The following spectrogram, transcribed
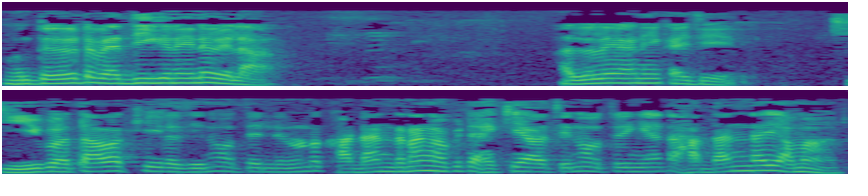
හොඳට වැඩිගෙන එන වෙලාව. අල්ලලා යන්නේ එකයි තියෙන්නේ. කීවතාවක් කියලා තියෙනවා. ඔතෙන් දෙනකොට කඩන්න නම් අපිට හැකියාව තියෙනවා. ඔතෙන් යනට හදන්නයි අමාරු.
